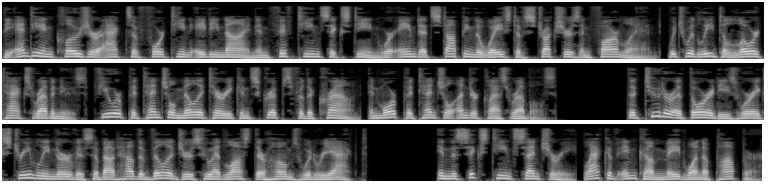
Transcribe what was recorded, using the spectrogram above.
the Anti-Enclosure Acts of 1489 and 1516 were aimed at stopping the waste of structures and farmland, which would lead to lower tax revenues, fewer potential military conscripts for the crown, and more potential underclass rebels. The Tudor authorities were extremely nervous about how the villagers who had lost their homes would react. In the 16th century, lack of income made one a pauper.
